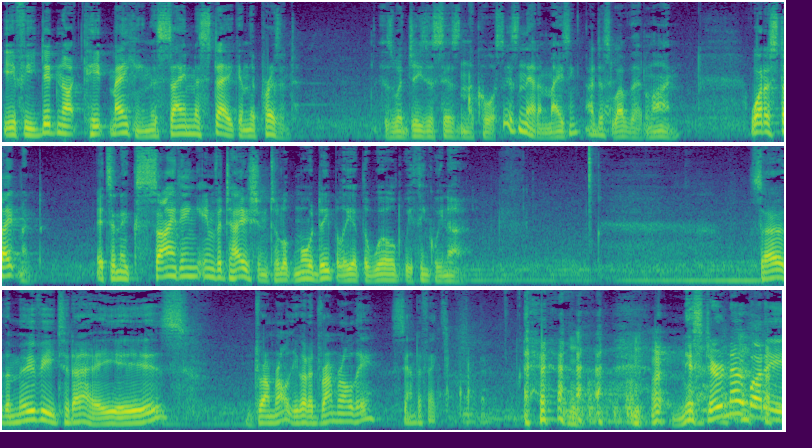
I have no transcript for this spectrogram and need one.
if he did not keep making the same mistake in the present, is what Jesus says in the Course. Isn't that amazing? I just love that line. What a statement. It's an exciting invitation to look more deeply at the world we think we know. So the movie today is drum roll. You got a drum roll there? Sound effects. Mr. Nobody.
